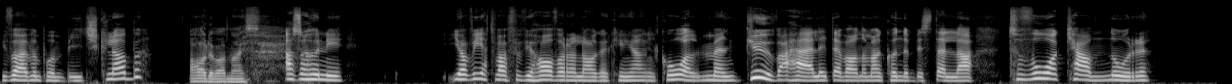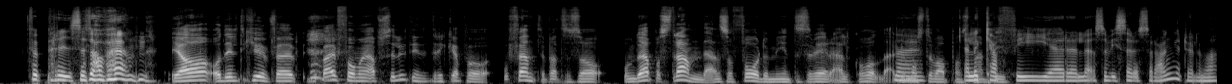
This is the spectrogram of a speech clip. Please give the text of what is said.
Vi var även på en beachclub. Ja det var nice. Alltså hörni, jag vet varför vi har våra lagar kring alkohol, men gud vad härligt det var när man kunde beställa två kannor för priset av en. Ja, och det är lite kul för Dubai får man absolut inte dricka på offentliga platser så om du är på stranden så får de ju inte servera alkohol där, Nej. måste vara på en Eller sån kaféer eller alltså, vissa restauranger till och med.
